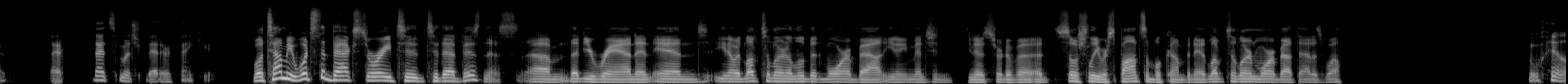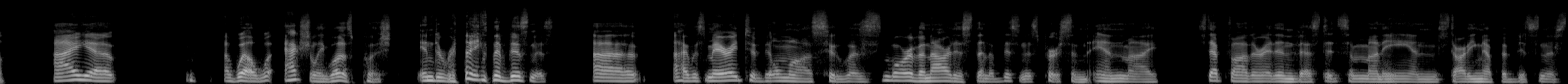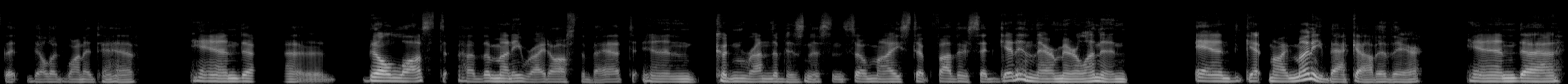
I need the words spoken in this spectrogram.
That, that's much better. Thank you. Well, tell me what's the backstory to to that business um, that you ran, and and you know I'd love to learn a little bit more about. You know, you mentioned you know sort of a socially responsible company. I'd love to learn more about that as well. Well, I uh, uh well actually was pushed into running the business. Uh, I was married to Bill Moss, who was more of an artist than a business person, and my stepfather had invested some money in starting up a business that Bill had wanted to have. And uh, Bill lost uh, the money right off the bat and couldn't run the business. And so my stepfather said, "Get in there, Marilyn, and and get my money back out of there." And uh,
